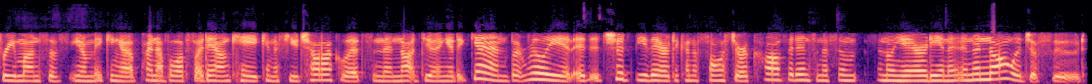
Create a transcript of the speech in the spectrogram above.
three months of you know making a pineapple upside down cake and a few chocolates and then not doing it again. But really, it it, it should be there to kind of foster a confidence and a fam- familiarity and a, and a knowledge of food.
